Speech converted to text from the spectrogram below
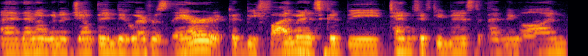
and then I'm going to jump into whoever's there. It could be five minutes, could be 10, 15 minutes, depending on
